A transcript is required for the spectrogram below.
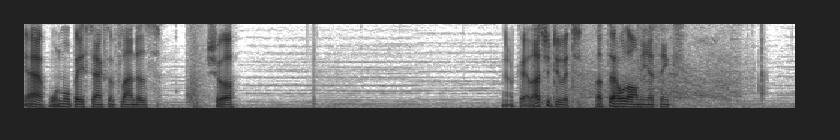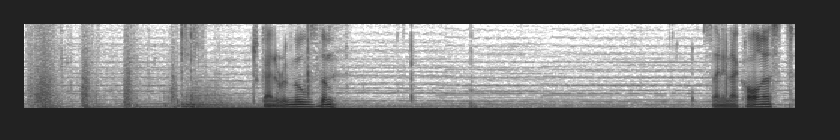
Yeah, one more base tax in Flanders. Sure. Okay, that should do it. That's the whole army, I think. Just kind of removes them. Sending that colonist.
